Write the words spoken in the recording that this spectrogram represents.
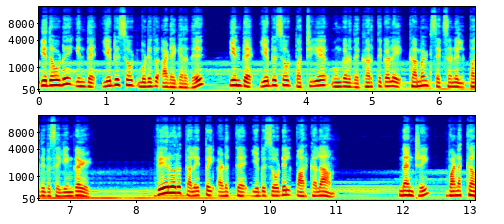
இதோடு இந்த எபிசோட் முடிவு அடைகிறது. இந்த எபிசோட் பற்றிய உங்களது கருத்துக்களை கமெண்ட் செக்ஷனில் பதிவு செய்யுங்கள். வேறொரு தலைப்பை அடுத்த எபிசோடில் பார்க்கலாம். நன்றி வணக்கம்.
